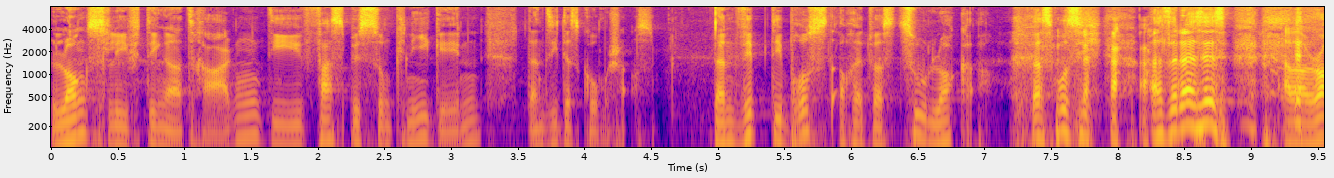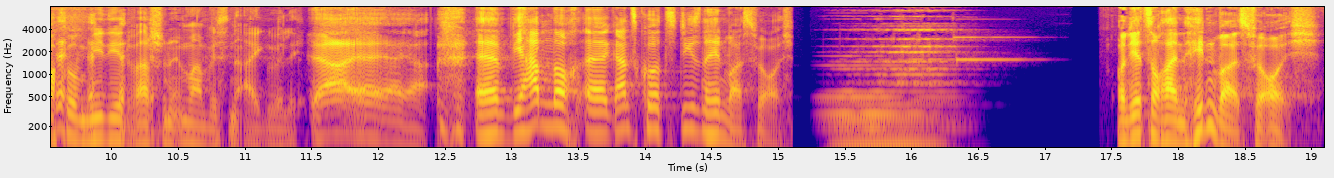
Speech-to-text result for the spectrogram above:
Longsleeve-Dinger tragen, die fast bis zum Knie gehen, dann sieht das komisch aus dann wippt die Brust auch etwas zu locker. Das muss ich, also das ist. Aber Rocco Mediate war schon immer ein bisschen eigenwillig. Ja, ja, ja, ja. Äh, wir haben noch äh, ganz kurz diesen Hinweis für euch. Und jetzt noch ein Hinweis für euch.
